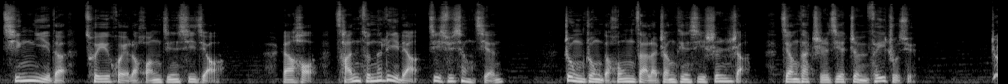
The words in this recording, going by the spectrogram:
轻易地摧毁了黄金犀角，然后残存的力量继续向前，重重地轰在了张天锡身上，将他直接震飞出去。这、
